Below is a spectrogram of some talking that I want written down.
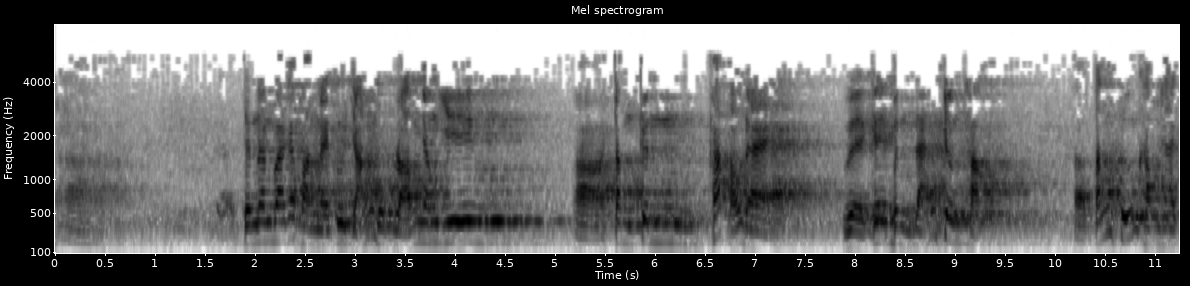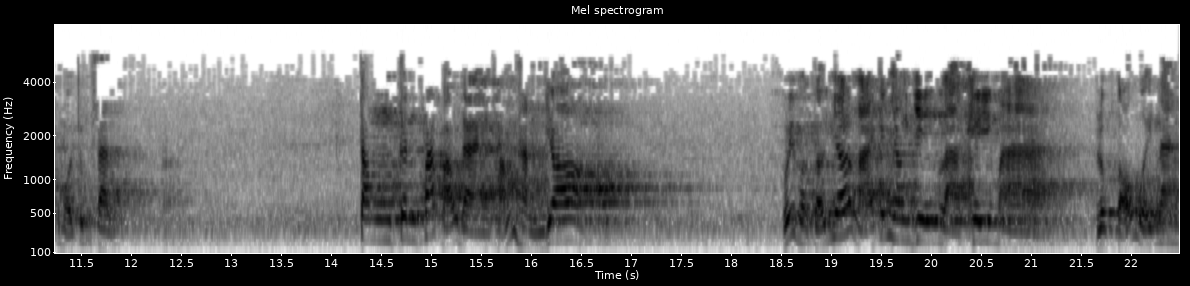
à, cho nên qua cái phần này tôi dẫn một đoạn nhân viên à, trong kinh pháp bảo đàn về cái bình đẳng chân thật à, tánh tướng không hai của mỗi chúng sanh. Trong kinh pháp bảo đàn phẩm hành do quý phật tử nhớ lại cái nhân duyên là khi mà lục tổ huệ năng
